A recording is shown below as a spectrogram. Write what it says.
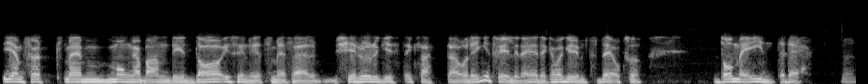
jämfört med många band idag i synnerhet som är så här kirurgiskt exakta, och det är inget fel i det, det kan vara grymt det också. De är inte det. Nej.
